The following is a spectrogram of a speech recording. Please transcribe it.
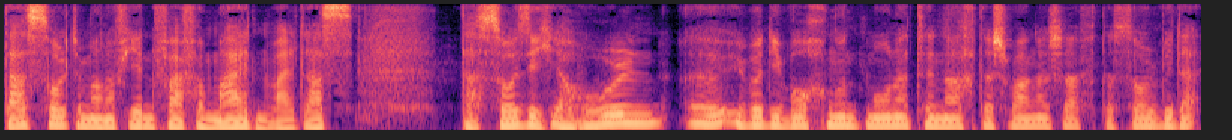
das sollte man auf jeden Fall vermeiden, weil das, das soll sich erholen äh, über die Wochen und Monate nach der Schwangerschaft. Das soll wieder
